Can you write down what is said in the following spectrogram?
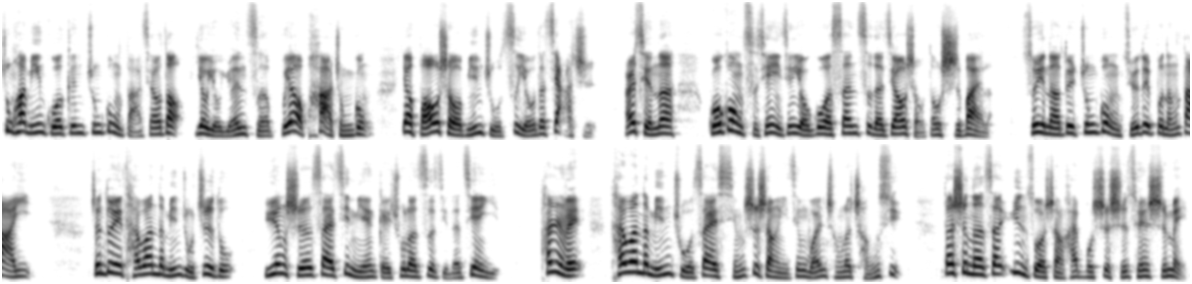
中华民国跟中共打交道要有原则，不要怕中共，要保守民主自由的价值。而且呢，国共此前已经有过三次的交手，都失败了，所以呢，对中共绝对不能大意。”针对台湾的民主制度，余英时在近年给出了自己的建议。他认为，台湾的民主在形式上已经完成了程序。但是呢，在运作上还不是十全十美。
